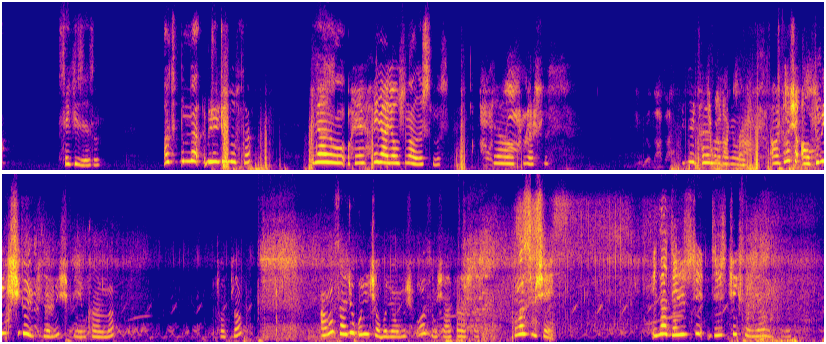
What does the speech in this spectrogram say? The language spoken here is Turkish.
8 yazın. Artık bunda birinci olursam helal, helal olsun alırsınız. Helal olsun alırsınız. Bir de kanalıma abone olun. Arkadaşlar 6000 kişi görüntülemiş benim kanalıma. Toplam. Ama sadece 13 abone olmuş. Bu nasıl bir şey arkadaşlar? Bu nasıl bir şey? İlla delirti, delirteceksiniz ya.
